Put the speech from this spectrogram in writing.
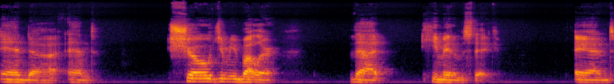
and uh, and show Jimmy Butler that he made a mistake. And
